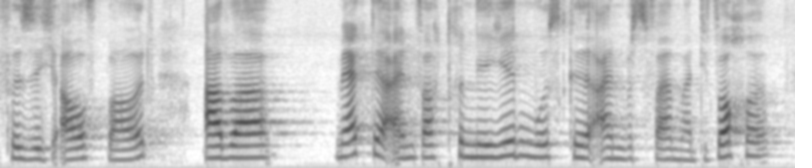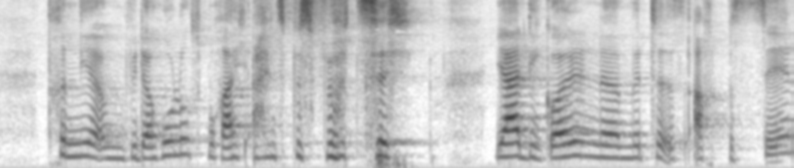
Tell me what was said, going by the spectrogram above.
für sich aufbaut. Aber Merk dir einfach, trainiere jeden Muskel ein bis zweimal die Woche. Trainiere im Wiederholungsbereich 1 bis 40. Ja, die goldene Mitte ist 8 bis 10,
